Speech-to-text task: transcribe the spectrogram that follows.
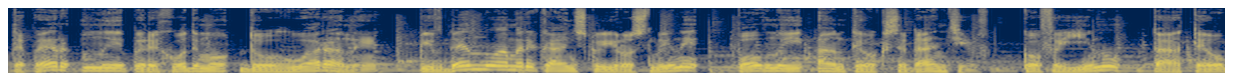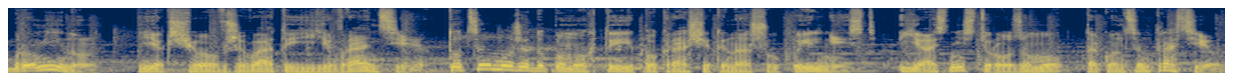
Тепер ми переходимо до гуарани південноамериканської рослини, повної антиоксидантів, кофеїну та теоброміну. Якщо вживати її вранці, то це може допомогти покращити нашу пильність, ясність розуму та концентрацію.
